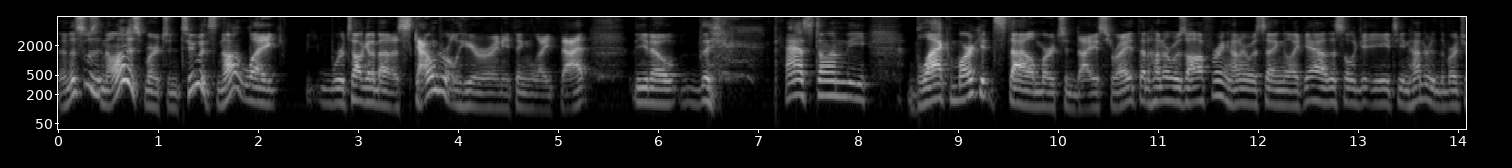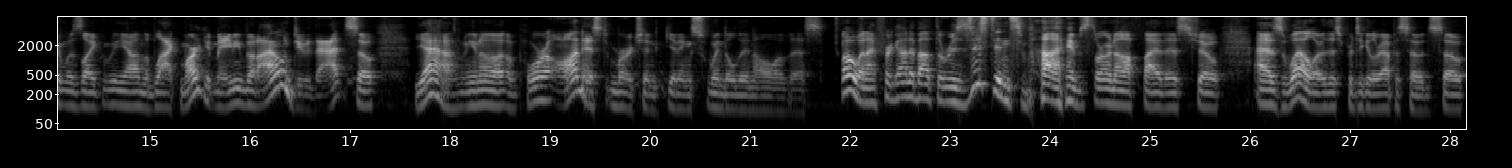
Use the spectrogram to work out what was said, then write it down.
And this was an honest merchant, too. It's not like we're talking about a scoundrel here or anything like that. You know, the. passed on the black market style merchandise, right? That Hunter was offering. Hunter was saying like, "Yeah, this will get you eighteen hundred. The merchant was like, "Yeah, on the black market maybe, but I don't do that." So, yeah, you know, a poor honest merchant getting swindled in all of this. Oh, and I forgot about the resistance vibes thrown off by this show as well, or this particular episode. So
